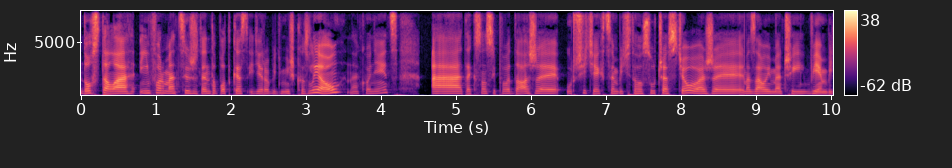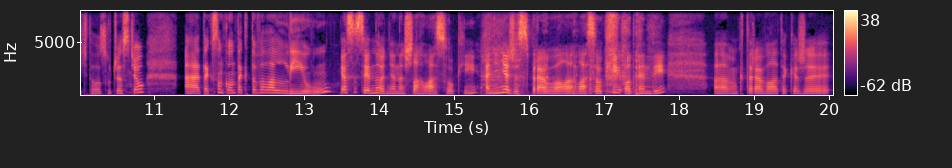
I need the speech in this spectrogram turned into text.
dostala informáciu, že tento podcast ide robiť Miško s Liou nakoniec. A tak som si povedala, že určite chcem byť toho súčasťou a že ma zaujíma, či viem byť toho súčasťou. A tak som kontaktovala Liu. Ja som si jedného dňa našla hlasovky, ani nie, že správovala hlasovky od Andy, um, ktorá bola taká, že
